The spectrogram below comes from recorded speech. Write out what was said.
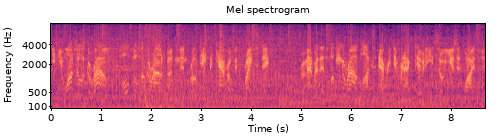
If you want to look around, hold the look around button and rotate the camera with right stick. Remember that looking around locks every different activity, so use it wisely.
